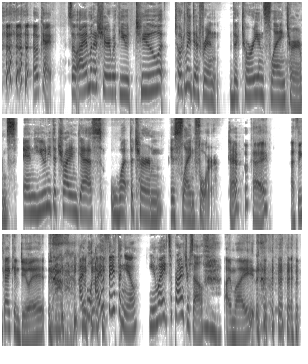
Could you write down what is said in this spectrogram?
okay. So I am going to share with you two totally different Victorian slang terms, and you need to try and guess what the term is slang for. Okay. okay i think i can do it I will, I have faith in you. You might surprise yourself. i might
